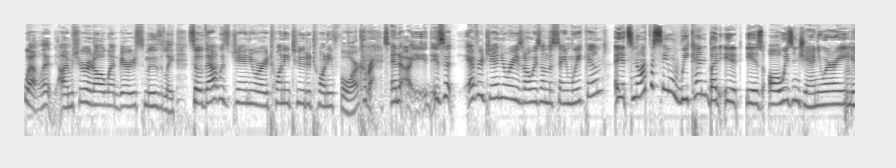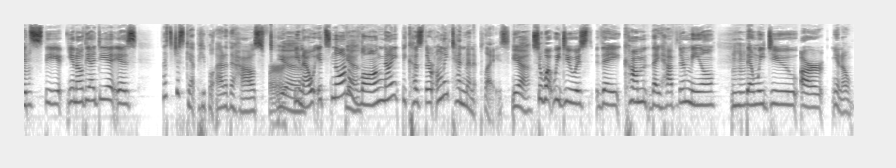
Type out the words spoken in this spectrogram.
Well, it, I'm sure it all went very smoothly. So that was January 22 to 24. Correct. And uh, is it every January? Is it always on the same weekend? It's not the same weekend, but it is always in January. It's the, you know, the idea is let's just get people out of the house for, Yeah. you know, it's not Yeah. a long night because they're only 10 minute plays. Yeah. So what we do is they come, they have their meal, Mm-hmm. then we do our, you know,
